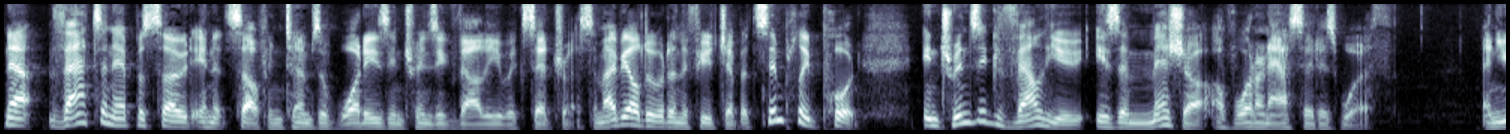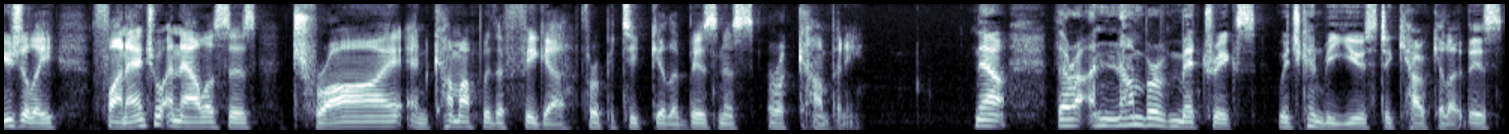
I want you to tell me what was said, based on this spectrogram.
Now, that's an episode in itself in terms of what is intrinsic value, etc. So maybe I'll do it in the future. But simply put, intrinsic value is a measure of what an asset is worth. And usually, financial analysis try and come up with a figure for a particular business or a company. Now, there are a number of metrics which can be used to calculate this,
